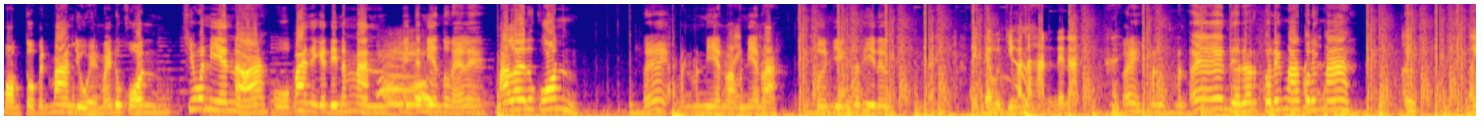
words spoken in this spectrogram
ปลอมตัวเป็นบ้านอยู่เห็นไหมทุกคนคิดว่าเนียนเหรอโอ้บ้านอย่างกับดินน้ำมันไม่เห็นจะเนียนตรงไหนเลย มาเลยทุกคนเฮ้ยมันมันเนียนว่ะมันเนียนว่ะปืนยิงสักทีหนึ่งเอ้ยแต่เมื่อกี้มันหันด้วยนะเฮ้ยมันมันเอ้ยเอ้ยเดี๋ยวเดี๋ยวตัวเล็กมาตัวเล็กมา เอ้ยไม่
